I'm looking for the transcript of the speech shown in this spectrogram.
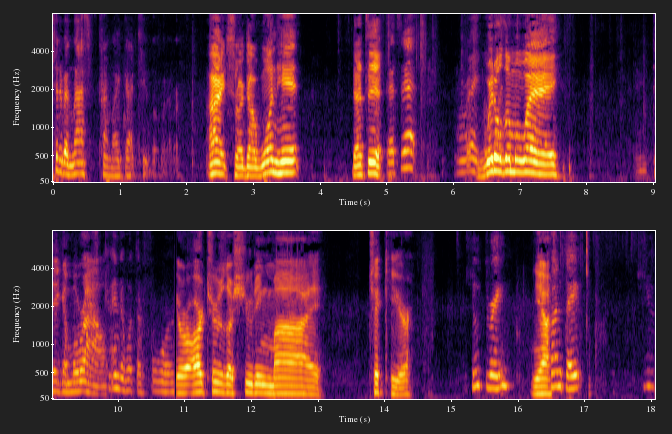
Should have been last time like that too, but whatever. All right, so I got one hit. That's it. That's it. All right. Whittle them away. And take a morale. Kind of what they're for. Your archers are shooting my chick here. Shoot three. Yeah. Fun state. Shooting,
